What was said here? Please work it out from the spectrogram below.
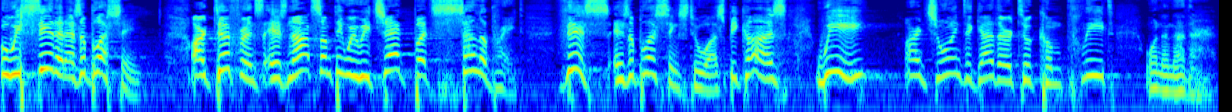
but we see that as a blessing. Our difference is not something we reject, but celebrate. This is a blessing to us because we are joined together to complete one another.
